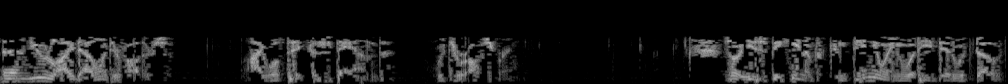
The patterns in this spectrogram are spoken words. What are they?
then you lie down with your fathers. I will take a stand with your offspring. So he's speaking of continuing what he did with Dowd.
